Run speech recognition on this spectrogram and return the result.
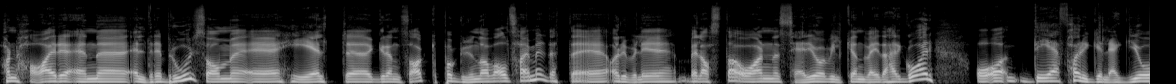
han har en eh, eldre bror som er helt eh, grønnsak av Alzheimer. Dette er arvelig belasta, og han ser jo hvilken vei det her går. Og det fargelegger jo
